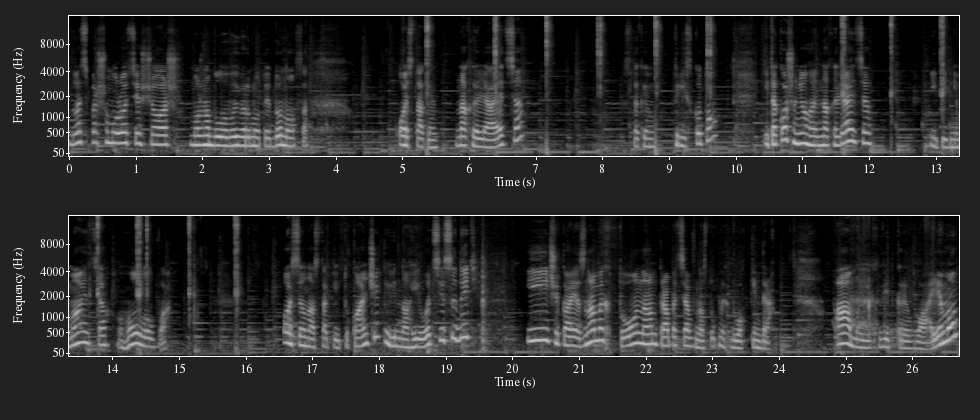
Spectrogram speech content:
в 21-му році, що аж можна було вивернути до носа. Ось так він нахиляється з таким тріскотом. І також у нього нахиляється і піднімається голова. Ось у нас такий туканчик, він на гілоці сидить. І чекає з нами, хто нам трапиться в наступних двох кіндерах. А ми їх відкриваємо.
